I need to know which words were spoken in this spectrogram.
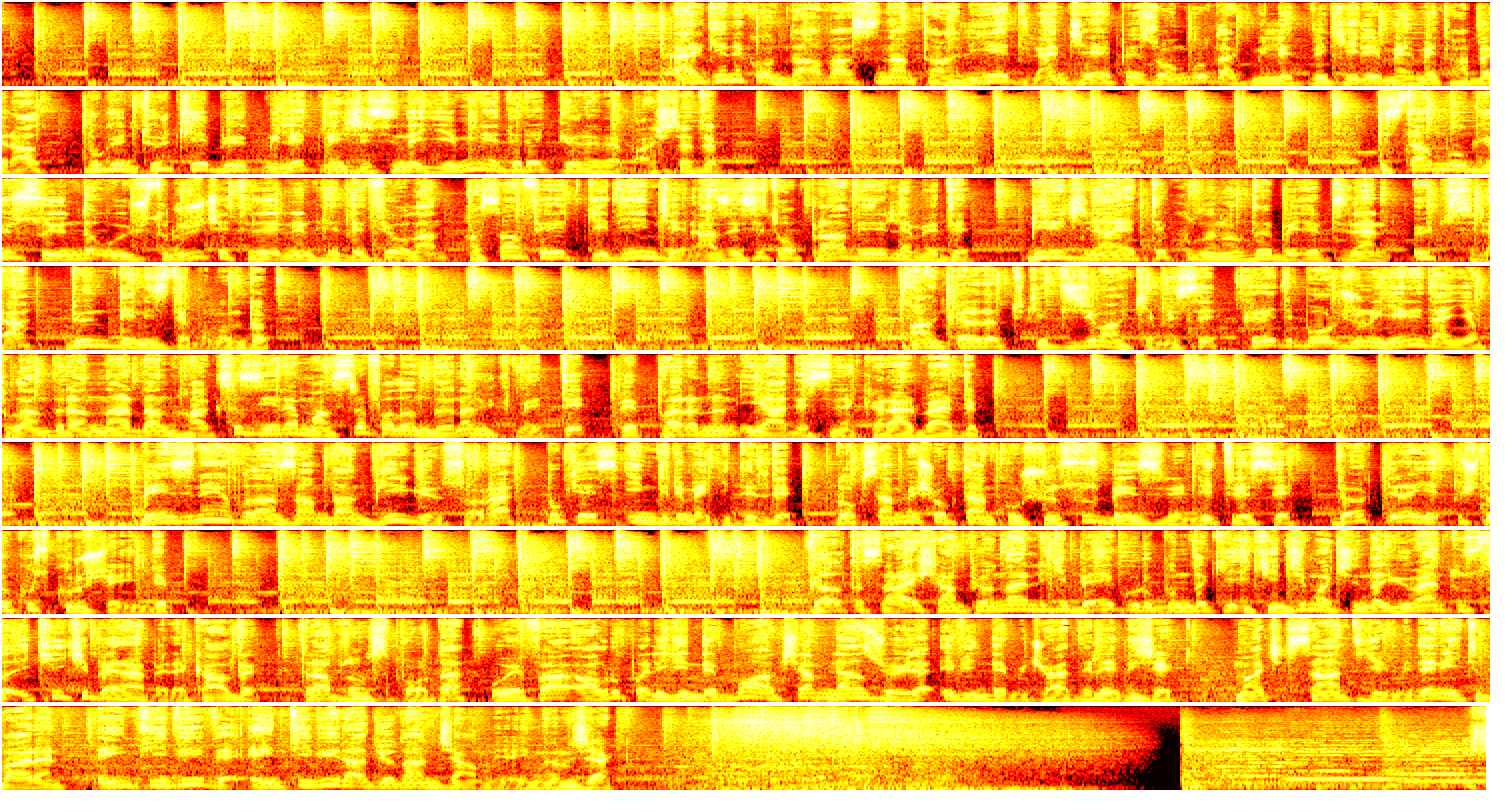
Ergenekon davasından tahliye edilen CHP Zonguldak Milletvekili Mehmet Haberal bugün Türkiye Büyük Millet Meclisi'nde yemin ederek göreve başladı. İstanbul Gül Suyu'nda uyuşturucu çetelerinin hedefi olan Hasan Ferit Gedik'in cenazesi toprağa verilemedi. Biri cinayette kullanıldığı belirtilen 3 silah dün denizde bulundu. Ankara'da tüketici mahkemesi kredi borcunu yeniden yapılandıranlardan haksız yere masraf alındığına hükmetti ve paranın iadesine karar verdi. Benzine yapılan zamdan bir gün sonra bu kez indirime gidildi. 95 oktan kurşunsuz benzinin litresi 4 lira 79 kuruşa indi. Galatasaray Şampiyonlar Ligi B grubundaki ikinci maçında Juventus'ta 2-2 berabere kaldı. Trabzonspor'da UEFA Avrupa Ligi'nde bu akşam Lazio ile evinde mücadele edecek. Maç saat 20'den itibaren NTV ve NTV Radyo'dan canlı yayınlanacak.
